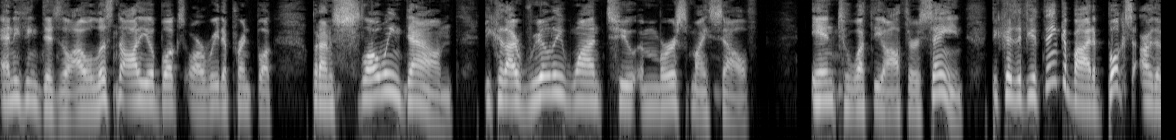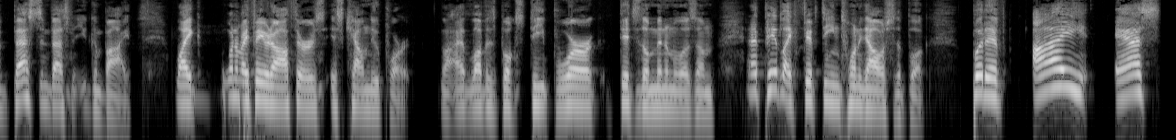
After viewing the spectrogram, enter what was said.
anything digital. I will listen to audiobooks or read a print book, but I'm slowing down because I really want to immerse myself into what the author is saying. Because if you think about it, books are the best investment you can buy. Like one of my favorite authors is Cal Newport. I love his books, Deep Work, Digital Minimalism, and I paid like $15, $20 for the book. But if I ask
